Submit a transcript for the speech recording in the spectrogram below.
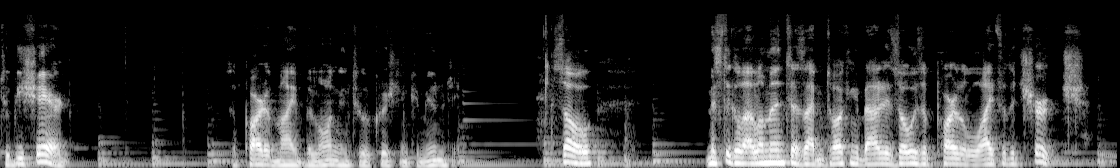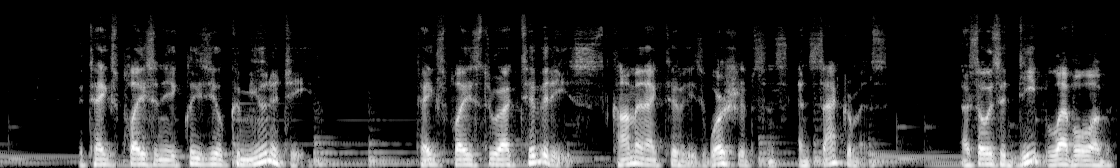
to be shared It's a part of my belonging to a Christian community. So, mystical element, as I'm talking about, is always a part of the life of the church. It takes place in the ecclesial community, it takes place through activities, common activities, worships, and, and sacraments. Uh, so, it's a deep level of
